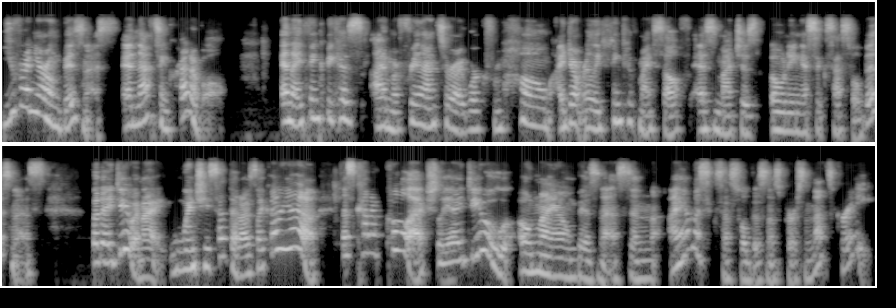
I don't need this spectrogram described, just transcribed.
"You run your own business, and that's incredible." And I think because I'm a freelancer, I work from home, I don't really think of myself as much as owning a successful business. but I do. And I, when she said that, I was like, oh yeah, that's kind of cool. Actually, I do own my own business and I am a successful business person. That's great.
